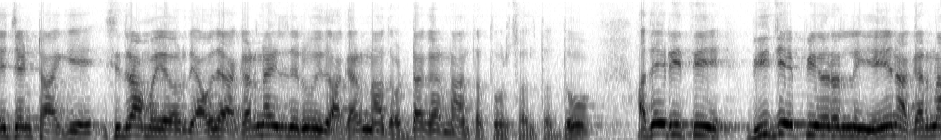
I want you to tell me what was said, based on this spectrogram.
ಏಜೆಂಟ್ ಆಗಿ ಸಿದ್ದರಾಮಯ್ಯ ಅವ್ರದ್ದು ಯಾವುದೇ ಹಗರಣ ಇಲ್ಲದಿರು ಇದು ಹಗರಣ, ದೊಡ್ಡ ಹಗರಣ ಅಂತ ತೋರಿಸೋವಂಥದ್ದು. ಅದೇ ರೀತಿ ಬಿ ಜೆ ಪಿಯವರಲ್ಲಿ ಏನು ಹಗರಣ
